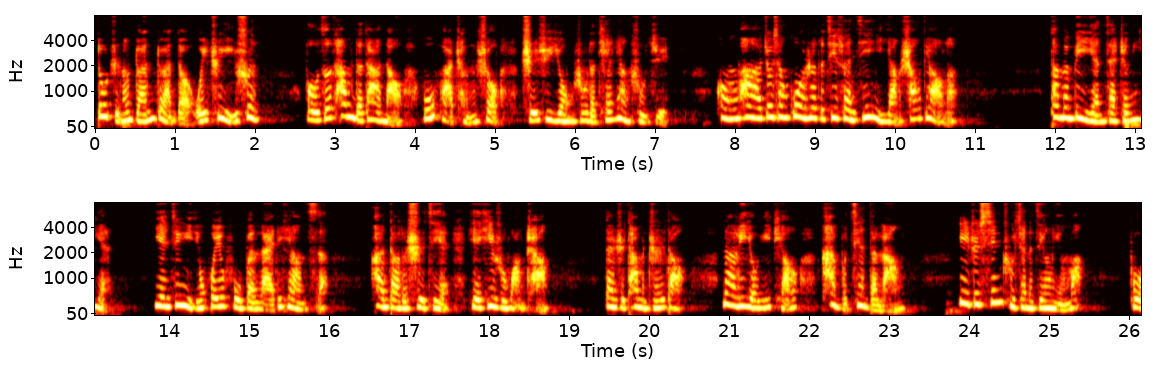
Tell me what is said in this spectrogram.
都只能短短的维持一瞬，否则他们的大脑无法承受持续涌入的天量数据，恐怕就像过热的计算机一样烧掉了。他们闭眼再睁眼，眼睛已经恢复本来的样子，看到的世界也一如往常，但是他们知道那里有一条看不见的狼，一只新出现的精灵吗？不，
